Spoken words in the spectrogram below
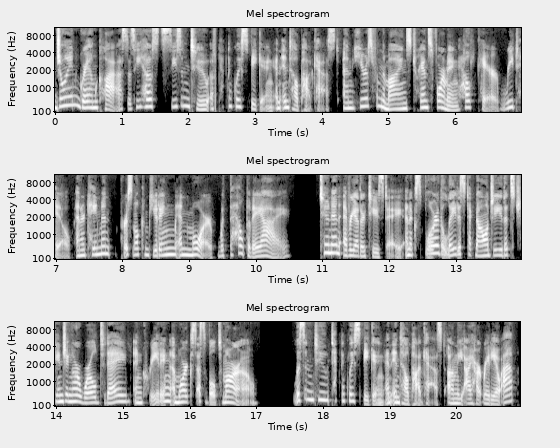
Join Graham Klass as he hosts season two of Technically Speaking, an Intel podcast, and hears from the minds transforming healthcare, retail, entertainment, personal computing, and more with the help of AI. Tune in every other Tuesday and explore the latest technology that's changing our world today and creating a more accessible tomorrow. Listen to Technically Speaking, an Intel podcast on the iHeartRadio app,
